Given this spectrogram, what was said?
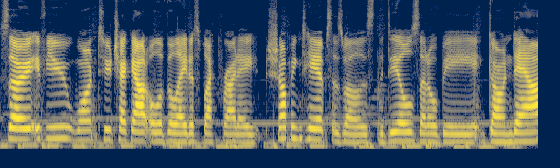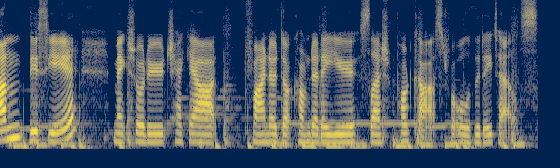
So, if you want to check out all of the latest Black Friday shopping tips as well as the deals that'll be going down this year, make sure to check out finder.com.au slash podcast for all of the details.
